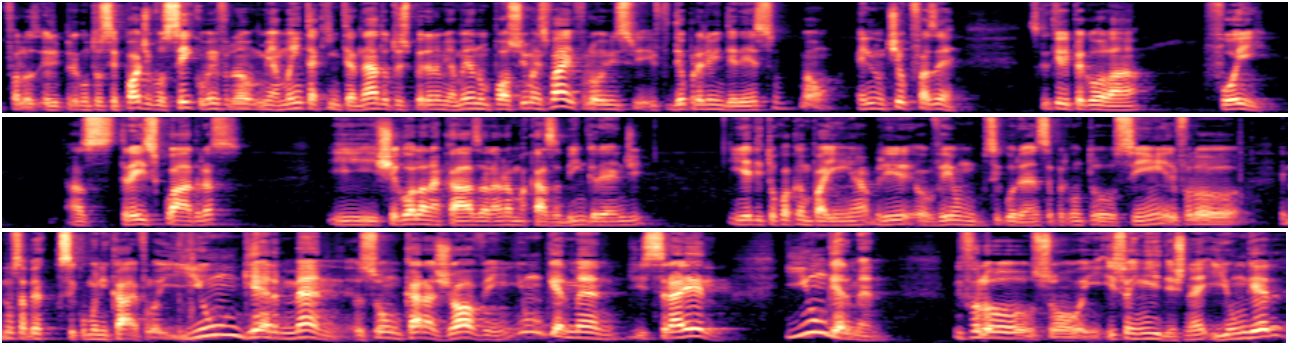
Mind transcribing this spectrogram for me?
falou, ele perguntou, você pode você ir comer? Ele falou, minha mãe está aqui internada, eu estou esperando minha mãe, eu não posso ir, mas vai. Ele falou, deu para ele o endereço. Bom, ele não tinha o que fazer. Diz que ele pegou lá, foi às três quadras e chegou lá na casa, lá era uma casa bem grande, e ele tocou a campainha, abriu, veio um segurança, perguntou sim, ele falou, ele não sabia se comunicar, ele falou, Jungerman, eu sou um cara jovem, Jungerman, de Israel, Jungerman. Ele falou, sou, isso é em Yiddish, né? Junger,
